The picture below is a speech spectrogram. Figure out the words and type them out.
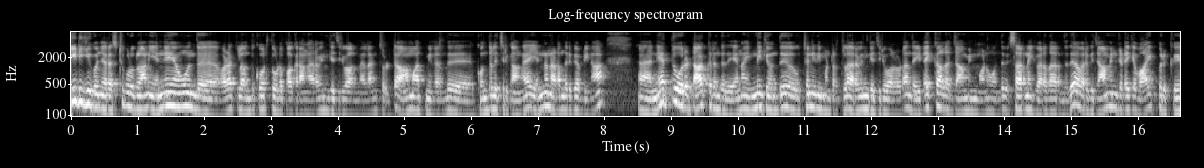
இடிக்கு கொஞ்சம் ரெஸ்ட் கொடுக்கலான்னு என்னையவும் இந்த வழக்கில் வந்து கோர்த்து விட பார்க்குறாங்க அரவிந்த் கெஜ்ரிவால் மேலேன்னு சொல்லிட்டு ஆம் ஆத்மியிலேருந்து கொந்தளிச்சிருக்காங்க. என்ன நடந்திருக்கு அப்படின்னா நேற்று ஒரு டாக் இருந்தது. ஏன்னா இன்னைக்கு வந்து உச்சநீதிமன்றத்தில் அரவிந்த் கெஜ்ரிவாலோட அந்த இடைக்கால ஜாமீன் மனு வந்து விசாரணைக்கு வரதா இருந்தது. அவருக்கு ஜாமீன் கிடைக்க வாய்ப்பு இருக்கு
